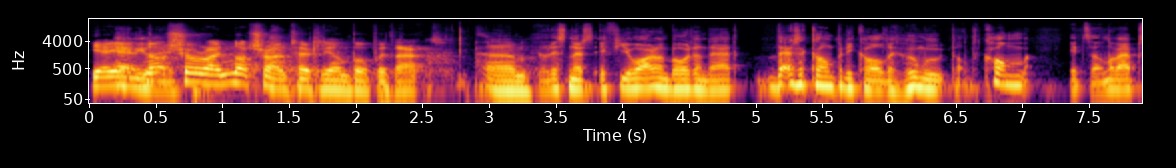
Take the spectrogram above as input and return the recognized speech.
Yeah, yeah. Anyway. Not sure. I'm not sure. I'm totally on board with that. Um, listeners, if you are on board on that, there's a company called humu.com. It's on the web.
